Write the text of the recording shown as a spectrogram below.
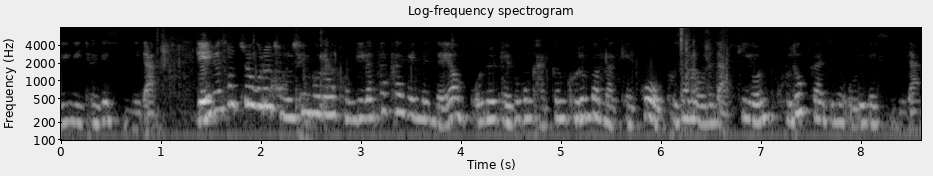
유입이 되겠습니다. 내일은 서쪽으로 중심으로 공기가 탁하겠는데요. 오늘 대부분 가끔 구름만 많겠고 부산은 오늘 낮 기온 9도까지는 오르겠습니다.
